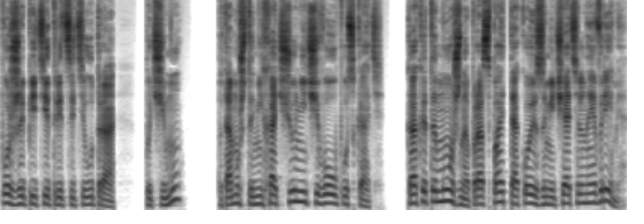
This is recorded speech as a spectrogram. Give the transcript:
позже 5.30 утра. Почему? Потому что не хочу ничего упускать. Как это можно проспать такое замечательное время?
